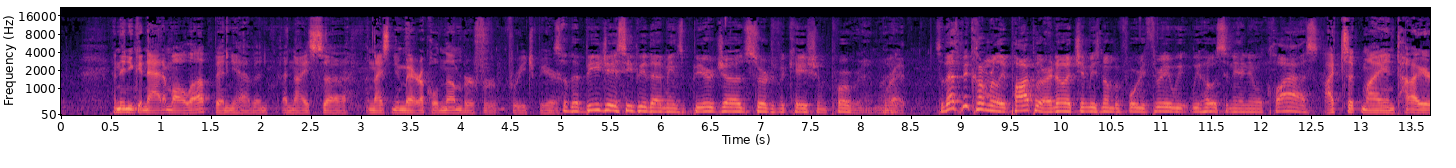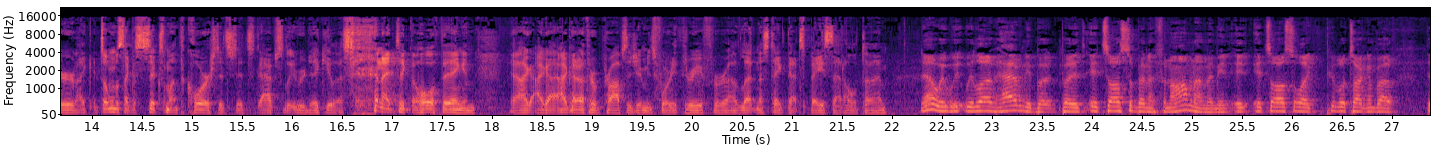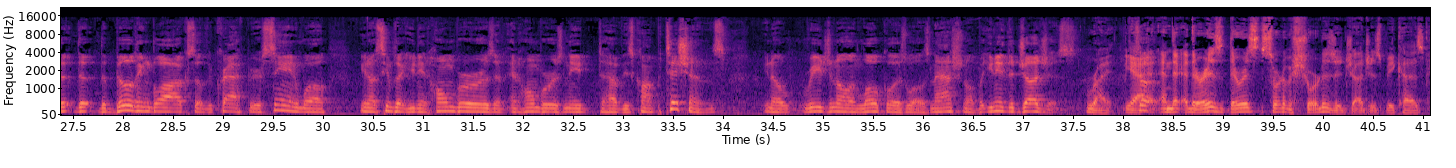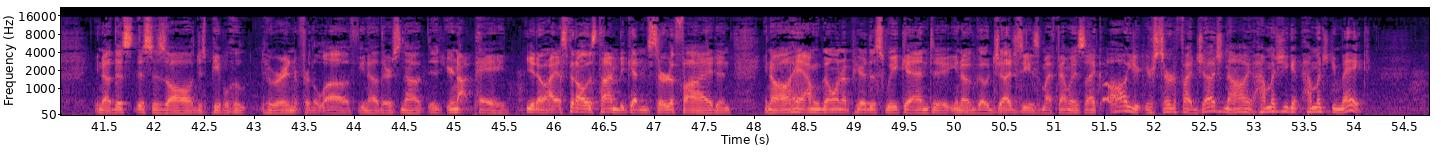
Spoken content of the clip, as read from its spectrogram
and then you can add them all up, and you have a, a nice uh, a nice numerical number for, for each beer. So the BJCP that means Beer Judge Certification Program, right? Right. So that's become really popular. I know at Jimmy's number forty three, we, we host an annual class. I took my entire like it's almost like a six month course. It's it's absolutely ridiculous, and I took the whole thing, and yeah, I, I got I got to throw props to Jimmy's forty three for uh, letting us take that space that whole time. No, we, we, we love having you, but but it's also been a phenomenon. I mean, it, it's also like people are talking about the, the, the building blocks of the craft beer scene. Well, you know, it seems like you need homebrewers, and, and homebrewers need to have these competitions you know, regional and local as well as national. But you need the judges. Right. Yeah. So- and there, there is there is sort of a shortage of judges because you know this this is all just people who who are in it for the love. You know, there's no you're not paid. You know, I spent all this time to getting certified, and you know, oh, hey, I'm going up here this weekend to you know go judge these. My family's like, oh, you're, you're certified judge now. How much you get? How much do you make?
